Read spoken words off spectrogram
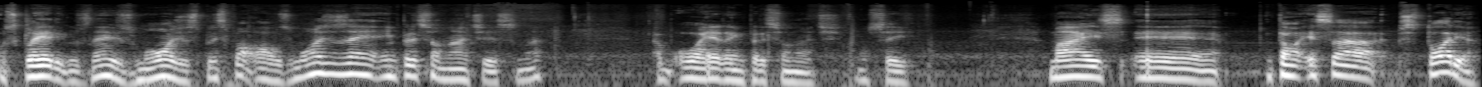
os clérigos, né, os monges, principal, ó, os monges é, é, impressionante isso, né? Ou era impressionante, não sei. Mas é, então essa história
